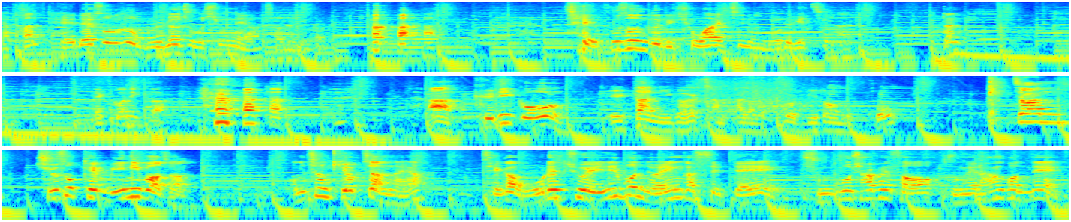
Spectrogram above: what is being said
약간 대대손손 물려주고 싶네요 저는 이거 제 후손들이 좋아할지는 모르겠지만 일단 내 거니까 아 그리고 일단 이걸 잠깐 옆으로 밀어놓고 짠! 주소캡 미니 버전 엄청 귀엽지 않나요? 제가 올해 초에 일본 여행 갔을 때 중고샵에서 구매를 한 건데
